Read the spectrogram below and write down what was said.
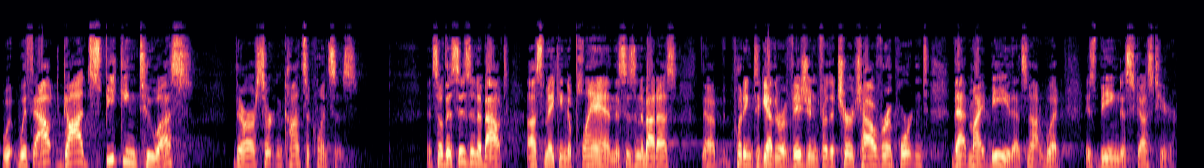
W- without God speaking to us, there are certain consequences. And so this isn't about us making a plan. This isn't about us uh, putting together a vision for the church, however important that might be. That's not what is being discussed here.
